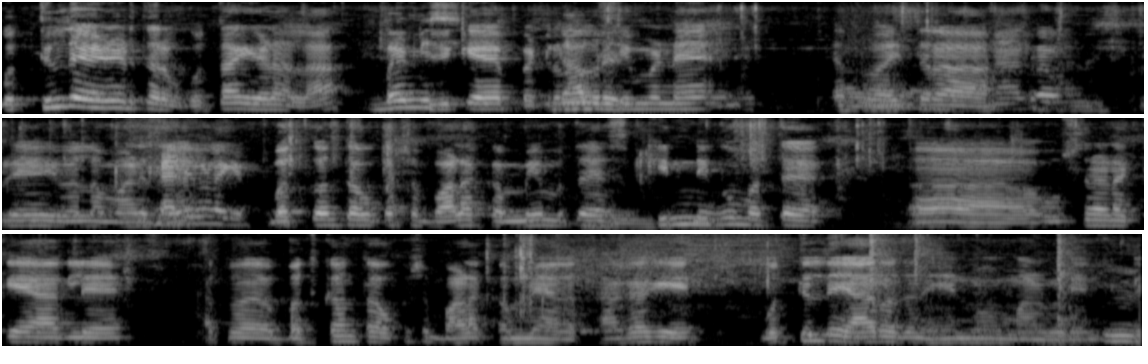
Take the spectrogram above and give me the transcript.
ಗೊತ್ತಿಲ್ಲದೆ ಹೇಳಿರ್ತಾರೆ. ಗೊತ್ತಾಗಿ ಹೇಳಲ್ಲ. ಇದಕ್ಕೆ ಪೆಟ್ರೋಲ್ ಸಿಮೆಣ್ಣೆ ಅಥವಾ ಈ ತರ ಸ್ಪ್ರೇ ಇವೆಲ್ಲ ಮಾಡಿದ್ರೆ ಬದುಕುವಂತ ಅವಕಾಶ ಬಹಳ ಕಮ್ಮಿ ಮತ್ತೆ ಸ್ಕಿನ್ನಿಗೂ ಮತ್ತೆ ಆ, ಉಸಿರಾಡಕ್ಕೆ ಆಗ್ಲಿ ಅಥವಾ ಬದುಕಂತ ಅವಕಾಶ ಬಹಳ ಕಮ್ಮಿ ಆಗುತ್ತೆ. ಹಾಗಾಗಿ ಗೊತ್ತಿಲ್ಲದೆ ಯಾರು ಅದನ್ನ ಏನು ಮಾಡಬೇಡಿ ಅಂತ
